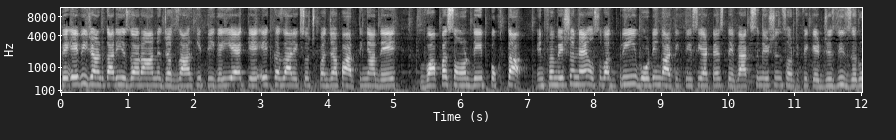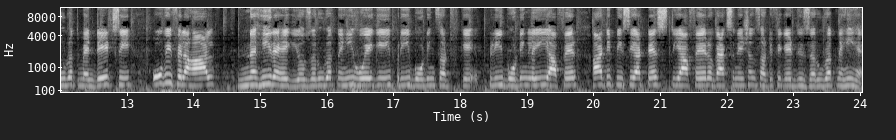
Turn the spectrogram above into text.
ਤੇ ਇਹ ਵੀ ਜਾਣਕਾਰੀ ਇਸ ਦੌਰਾਨ ਜਗਜ਼ਾਰ ਕੀਤੀ ਗਈ ਹੈ ਕਿ 1156 ਭਾਰਤੀਆਂ ਦੇ ਵਾਪਸ ਆਉਣ ਦੀ ਪੁਖਤਾ ਇਨਫੋਰਮੇਸ਼ਨ ਹੈ। ਉਸ ਤੋਂ ਬਾਅਦ ਪ੍ਰੀ ਬੋਰਡਿੰਗ ਆਰਟੀਪੀਸੀਆਰ ਟੈਸਟ ਤੇ ਵੈਕਸੀਨੇਸ਼ਨ ਸਰਟੀਫਿਕੇਟ ਜਿਸ ਦੀ ਜ਼ਰੂਰਤ ਮੈਂਡੇਟ ਸੀ, ਉਹ ਵੀ ਫਿਲਹਾਲ ਨਹੀਂ ਰਹੇਗੀ। ਉਹ ਜ਼ਰੂਰਤ ਨਹੀਂ ਹੋਏਗੀ pre boarding certificate pre boarding ਲਈ ਜਾਂ ਫਿਰ ਆਰਟੀਪੀਸੀਆਰ ਟੈਸਟ ਜਾਂ ਫਿਰ ਵੈਕਸੀਨੇਸ਼ਨ ਸਰਟੀਫਿਕੇਟ ਦੀ ਜ਼ਰੂਰਤ ਨਹੀਂ ਹੈ।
